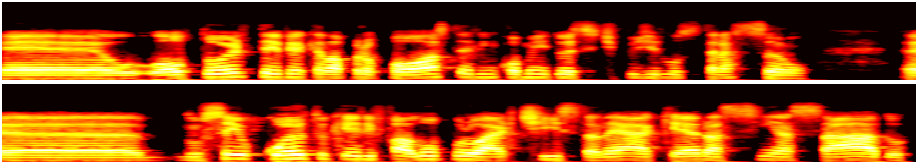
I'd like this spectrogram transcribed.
É, o, o autor teve aquela proposta, ele encomendou esse tipo de ilustração. É, não sei o quanto que ele falou pro artista, né? Ah, quero assim assado,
